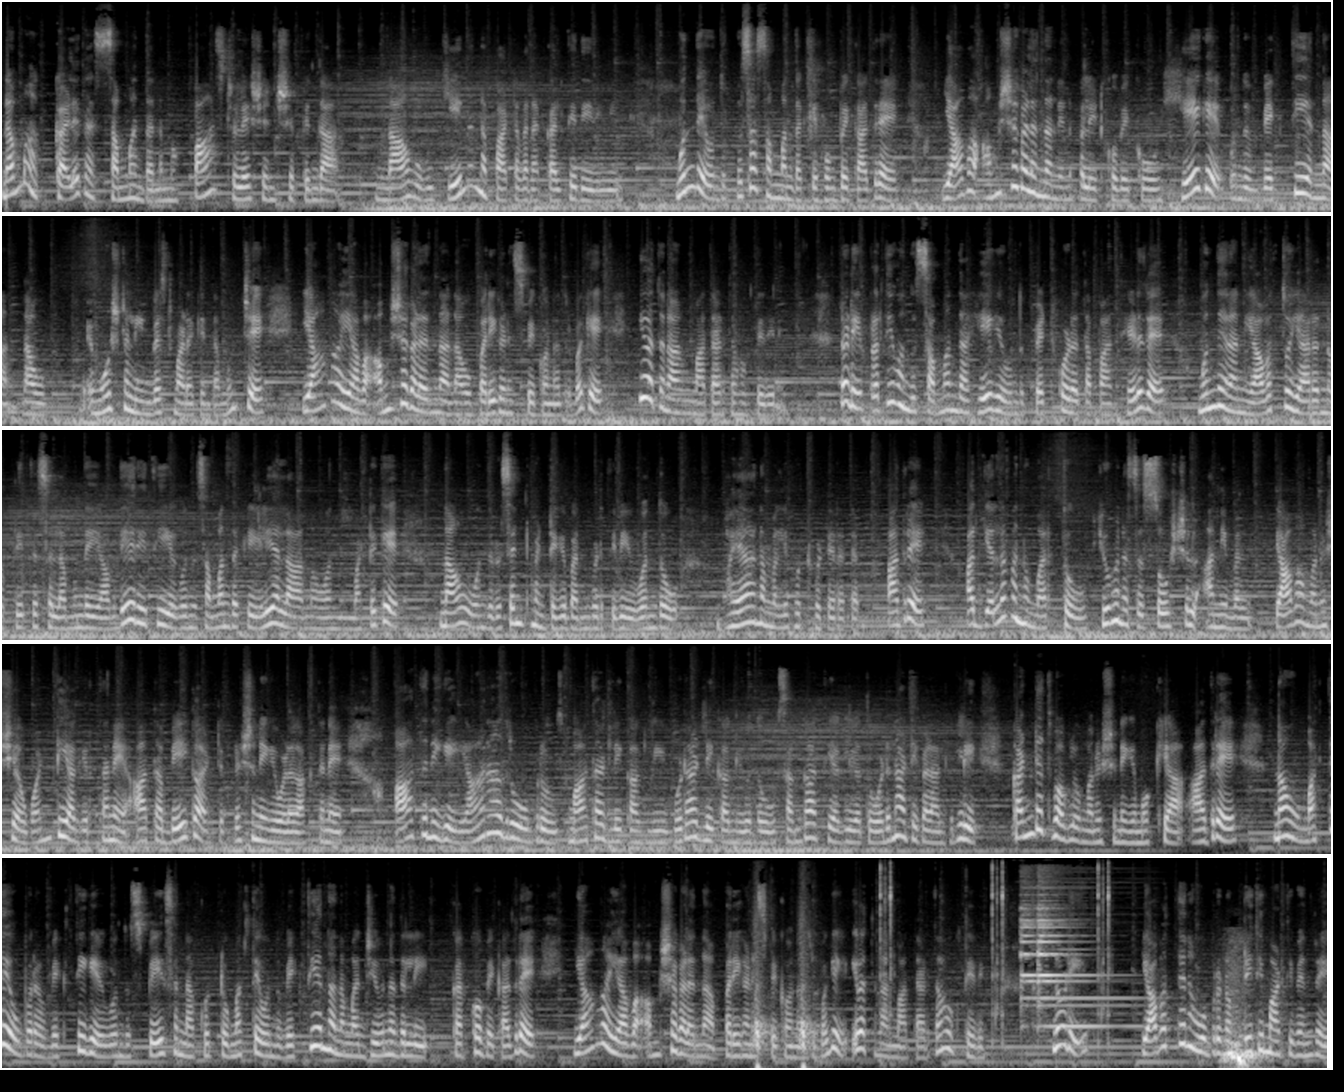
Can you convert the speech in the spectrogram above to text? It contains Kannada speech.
ನಮ್ಮ ಕಳೆದ ಸಂಬಂಧ, ನಮ್ಮ ಪಾಸ್ಟ್ ರಿಲೇಶನ್ಶಿಪ್ಪಿಂದ ನಾವು ಏನನ್ನ ಪಾಠವನ್ನು ಕಲ್ತಿದ್ದೀವಿ, ಮುಂದೆ ಒಂದು ಹೊಸ ಸಂಬಂಧಕ್ಕೆ ಹೋಗಬೇಕಾದ್ರೆ ಯಾವ ಅಂಶಗಳನ್ನು ನೆನಪಲ್ಲಿ ಇಟ್ಕೋಬೇಕು, ಹೇಗೆ ಒಂದು ವ್ಯಕ್ತಿಯನ್ನು ನಾವು ಎಮೋಷ್ನಲಿ ಇನ್ವೆಸ್ಟ್ ಮಾಡೋಕ್ಕಿಂತ ಮುಂಚೆ ಯಾವ ಯಾವ ಅಂಶಗಳನ್ನು ನಾವು ಪರಿಗಣಿಸಬೇಕು ಅನ್ನೋದ್ರ ಬಗ್ಗೆ ಇವತ್ತು ನಾನು ಮಾತಾಡ್ತಾ ಹೋಗ್ತಿದ್ದೀನಿ. ನೋಡಿ ಪ್ರತಿಯೊಂದು ಸಂಬಂಧ ಹೇಗೆ ಒಂದು ಪೆಟ್ಟು ಕೊಡುತ್ತಪ್ಪ ಅಂತ ಹೇಳಿದ್ರೆ, ಮುಂದೆ ನಾನು ಯಾವತ್ತೂ ಯಾರನ್ನು ಪ್ರೀತಿಸಲ್ಲ, ಮುಂದೆ ಯಾವುದೇ ರೀತಿ ಒಂದು ಸಂಬಂಧಕ್ಕೆ ಇಳಿಯಲ್ಲ ಅನ್ನೋ ಒಂದು ಮಟ್ಟಕ್ಕೆ ನಾವು ಒಂದು ರಿಸೆಂಟ್ಮೆಂಟಿಗೆ ಬಂದ್ಬಿಡ್ತೀವಿ, ಒಂದು ಭಯ ನಮ್ಮಲ್ಲಿ ಹುಟ್ಟುಬಿಟ್ಟಿರುತ್ತೆ ಆದರೆ ಅದೆಲ್ಲವನ್ನು ಮರೆತು human as a social animal ಯಾವ ಮನುಷ್ಯ ಒಂಟಿಯಾಗಿರ್ತಾನೆ, ಆತ ಬೇಗ ಡಿಪ್ರೆಷನಿಗೆ ಒಳಗಾಗ್ತಾನೆ ಆತನಿಗೆ ಯಾರಾದರೂ ಒಬ್ಬರು ಮಾತಾಡಲಿಕ್ಕಾಗಲಿ, ಓಡಾಡಲಿಕ್ಕಾಗಲಿ, ಒಂದು ಸಂಗಾತಿಯಾಗಲಿ ಅಥವಾ ಒಡನಾಟಿಗಳಾಗಿರಲಿ, ಖಂಡಿತವಾಗ್ಲೂ ಮನುಷ್ಯನಿಗೆ ಮುಖ್ಯ. ಆದರೆ ನಾವು ಮತ್ತೆ ಒಬ್ಬರ ವ್ಯಕ್ತಿಗೆ ಒಂದು ಸ್ಪೇಸನ್ನು ಕೊಟ್ಟು ಮತ್ತೆ ಒಂದು ವ್ಯಕ್ತಿಯನ್ನು ನಮ್ಮ ಜೀವನದಲ್ಲಿ ಕರ್ಕೋಬೇಕಾದ್ರೆ ಯಾವ ಯಾವ ಅಂಶಗಳನ್ನು ಪರಿಗಣಿಸಬೇಕು ಅನ್ನೋದ್ರ ಬಗ್ಗೆ ಇವತ್ತು ನಾನು ಮಾತಾಡ್ತಾ ಹೋಗ್ತೀವಿ ನೋಡಿ, ಯಾವತ್ತೇ ನಾವು ಒಬ್ಬರನ್ನ ಪ್ರೀತಿ ಮಾಡ್ತೀವಿ ಅಂದರೆ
